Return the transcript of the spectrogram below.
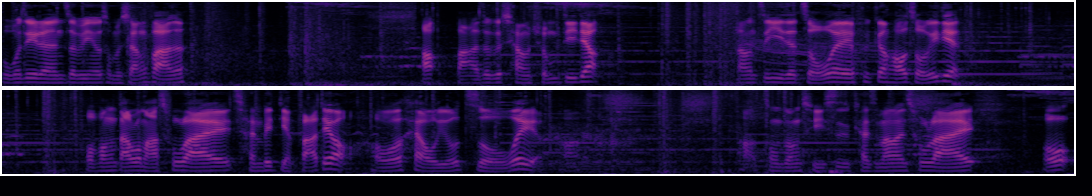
勃艮第人这边有什么想法呢？好，把这个墙全部低掉，让自己的走位会更好走一点。后方大罗马出来，才被点发掉。好，好有走位啊！好，重装骑士开始慢慢出来。哦，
